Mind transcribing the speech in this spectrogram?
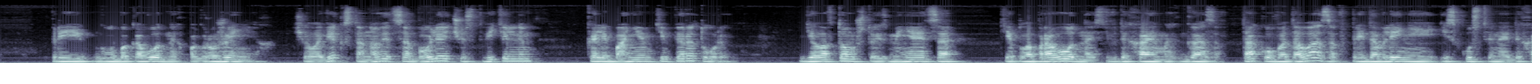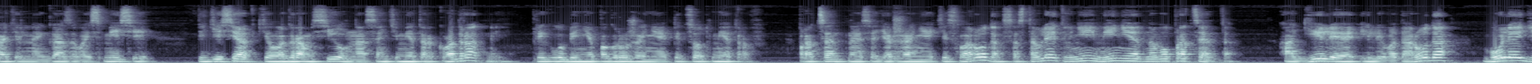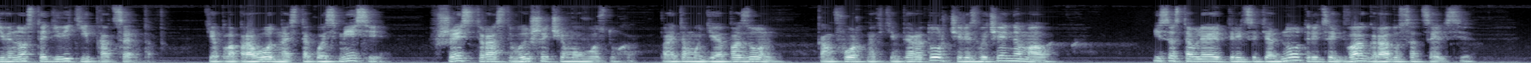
при глубоководных погружениях человек становится более чувствительным к колебаниям температуры. Дело в том, что изменяется теплопроводность вдыхаемых газов. Так у водолазов при давлении искусственной дыхательной газовой смеси 50 кг сил на сантиметр квадратный при глубине погружения 500 метров процентное содержание кислорода составляет в ней менее 1%, а гелия или водорода более 99%. Теплопроводность такой смеси в 6 раз выше, чем у воздуха. Поэтому диапазон комфортных температур чрезвычайно мал и составляет 31-32 градуса Цельсия.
